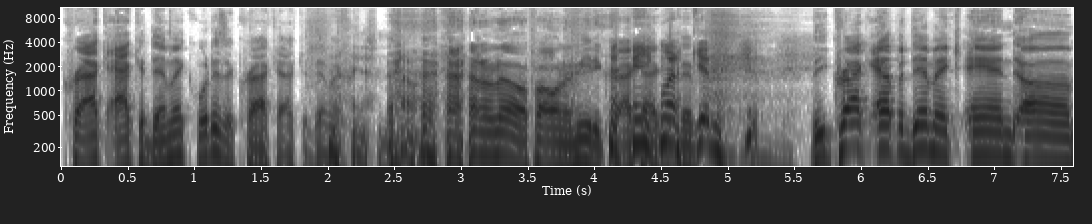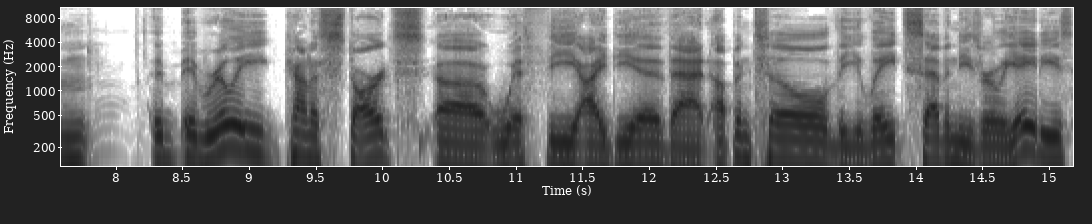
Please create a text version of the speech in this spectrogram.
crack academic. What is a crack academic? I don't know if I want to meet a crack academic the crack epidemic and um it, it really kind of starts uh, with the idea that up until the late 70s early 80s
